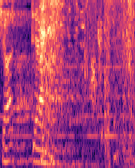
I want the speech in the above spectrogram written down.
Shut down.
